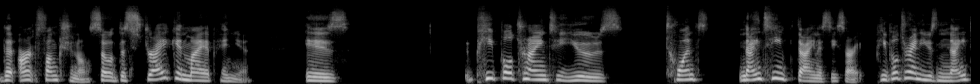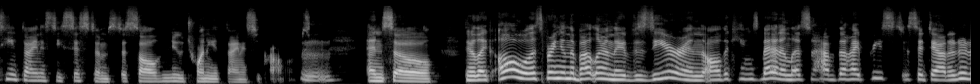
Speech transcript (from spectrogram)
that aren't functional so the strike in my opinion is people trying to use 20 19th dynasty sorry people trying to use 19th dynasty systems to solve new 20th dynasty problems mm. and so they're like, oh, well, let's bring in the butler and the vizier and all the king's men and let's have the high priest sit down.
